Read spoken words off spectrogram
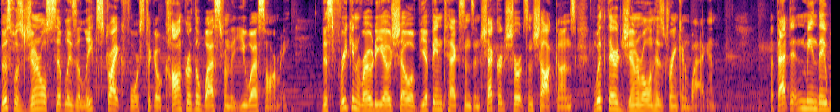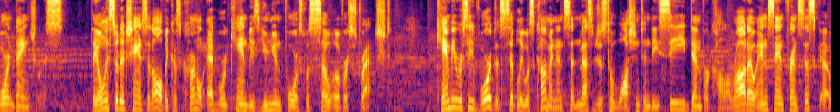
This was General Sibley's elite strike force to go conquer the West from the U.S. Army. This freaking rodeo show of yipping Texans in checkered shirts and shotguns with their general and his drinking wagon. But that didn't mean they weren't dangerous. They only stood a chance at all because Colonel Edward Canby's Union force was so overstretched. Canby received word that Sibley was coming and sent messages to Washington, D.C., Denver, Colorado, and San Francisco,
